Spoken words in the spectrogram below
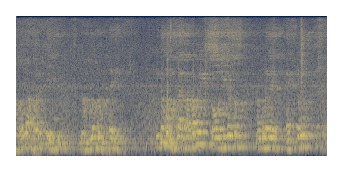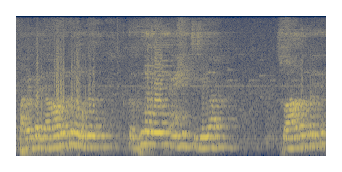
അവർ അവരുടെ രീതി നമ്മൾ നമ്മുടെ രീതി ഇത് മനസ്സിലാക്കുക അതാണ് ഈ സോഷ്യലിസം നമ്മൾ ഏറ്റവും പറയുമ്പോൾ എല്ലാവർക്കും നമുക്ക് കൃത്യമായി രീതിയിൽ ചെയ്യുക. സ്വാതന്ത്ര്യത്തിൽ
